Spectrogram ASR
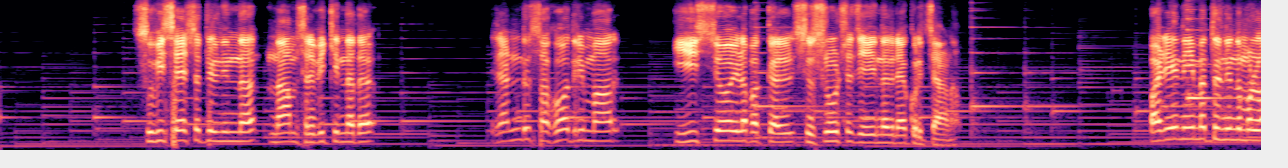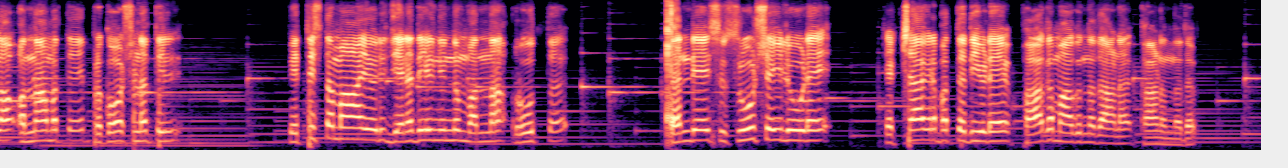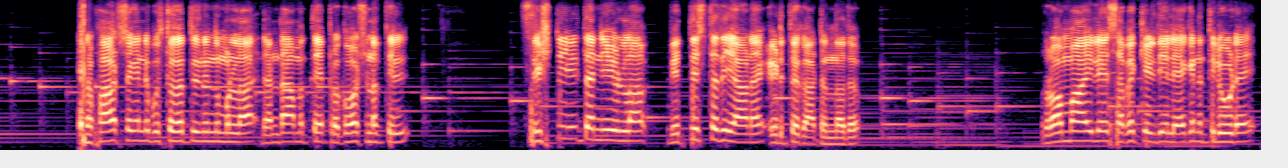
സുവിശേഷത്തിൽ നിന്ന് നാം ശ്രവിക്കുന്നത് രണ്ട് സഹോദരിമാർ ഈശോയുടെ പക്കൽ ശുശ്രൂഷ ചെയ്യുന്നതിനെ കുറിച്ചാണ്. പഴയ നിയമത്തിൽ നിന്നുമുള്ള ഒന്നാമത്തെ പ്രഘോഷണത്തിൽ വ്യത്യസ്തമായ ഒരു ജനതയിൽ നിന്നും വന്ന റൂത്ത് തന്റെ ശുശ്രൂഷയിലൂടെ രക്ഷാകര പദ്ധതിയുടെ ഭാഗമാകുന്നതാണ് കാണുന്നത്. പ്രഭാഷകന്റെ പുസ്തകത്തിൽ നിന്നുമുള്ള രണ്ടാമത്തെ പ്രഘോഷണത്തിൽ സൃഷ്ടിയിൽ തന്നെയുള്ള വ്യത്യസ്തതയാണ് എടുത്തു കാട്ടുന്നത്. റോമായിലെ സഭയ്ക്കെഴുതിയ ലേഖനത്തിലൂടെ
